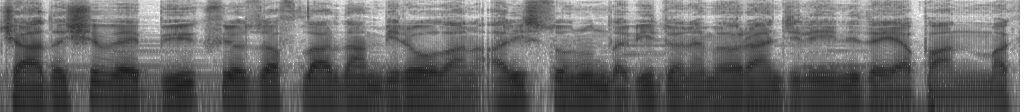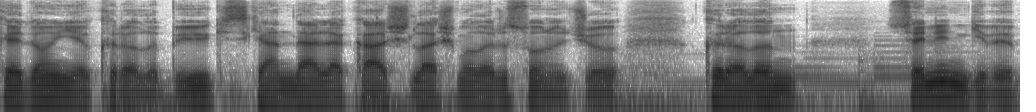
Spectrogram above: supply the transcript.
çağdaşı ve büyük filozoflardan biri olan Aristo'nun da bir dönem öğrenciliğini de yapan Makedonya kralı Büyük İskender'le karşılaşmaları sonucu kralın senin gibi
